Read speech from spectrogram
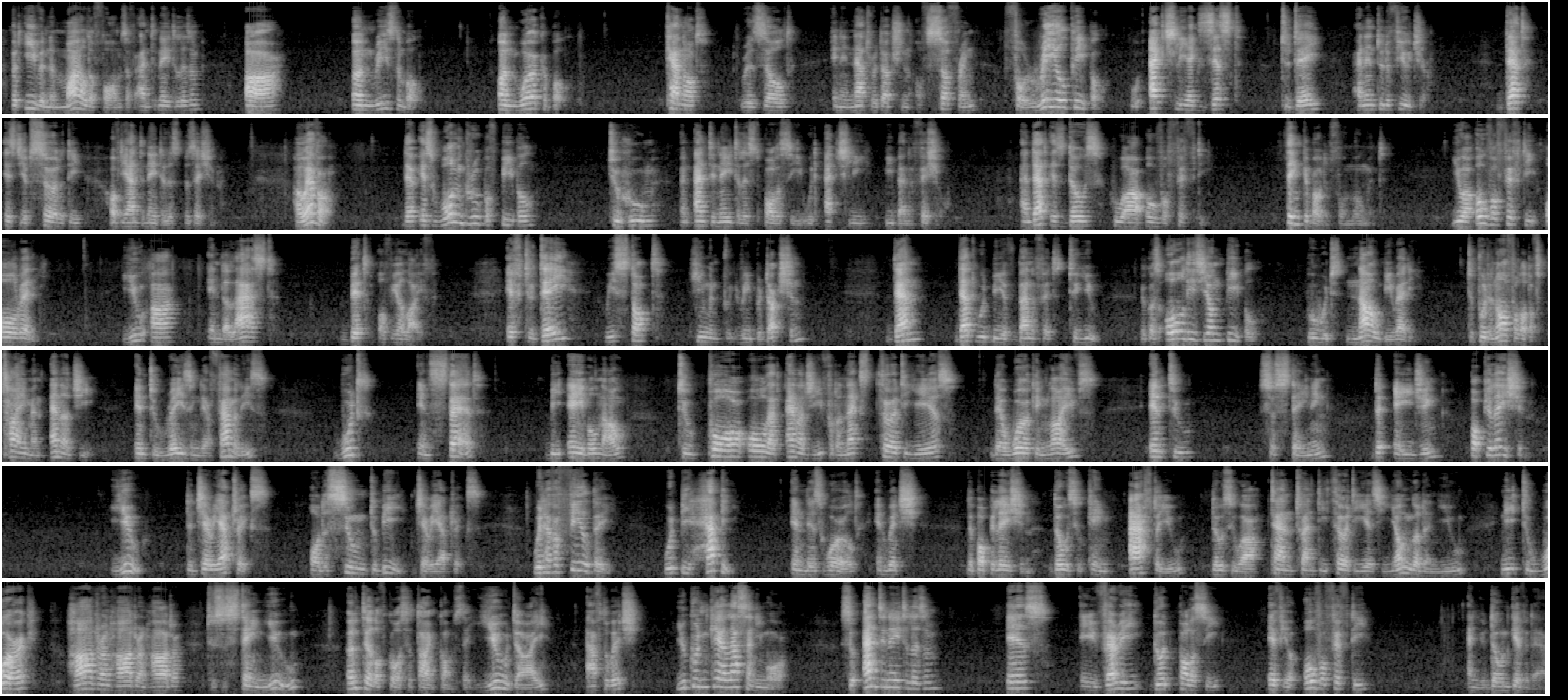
but even the milder forms of antinatalism are unreasonable, unworkable, cannot result in a net reduction of suffering for real people who actually exist today and into the future. That is the absurdity of the antinatalist position. However, there is one group of people to whom an antinatalist policy would actually be beneficial. And that is those who are over 50. Think about it for a moment. You are over 50 already. You are in the last bit of your life. If today we stopped human reproduction, then that would be of benefit to you. Because all these young people who would now be ready to put an awful lot of time and energy into raising their families would instead be able now to pour all that energy for the next 30 years, their working lives, into sustaining the aging population. You, the geriatrics, or the soon-to-be geriatrics, would have a field day, would be happy in this world in which the population, those who came after you, those who are 10, 20, 30 years younger than you, need to work harder and harder and harder to sustain you until of course the time comes that you die, after which you couldn't care less anymore. So antinatalism is a very good policy if you're over 50 and you don't give a damn.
